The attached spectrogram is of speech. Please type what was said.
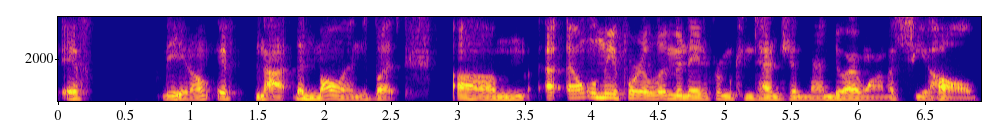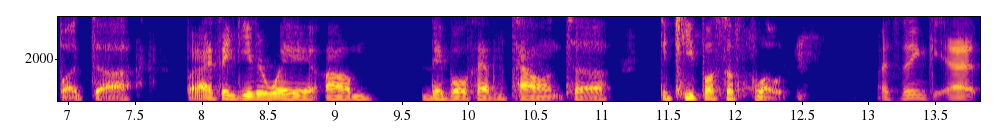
if you know, if not, then Mullens. But um, only if we're eliminated from contention, then do I want to see Hall. But uh, but I think either way, um, they both have the talent to to keep us afloat. I think at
